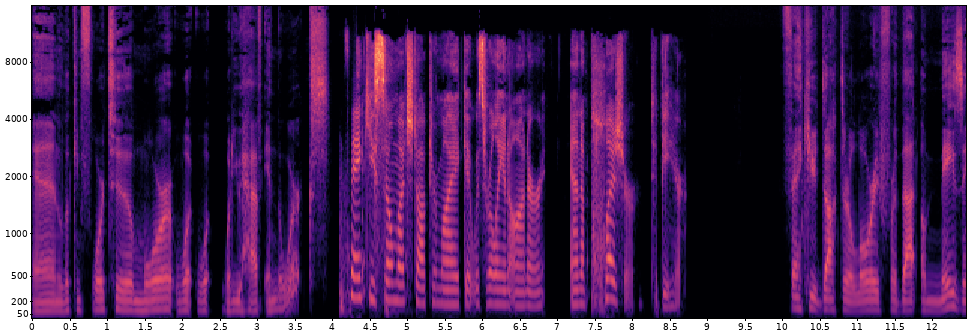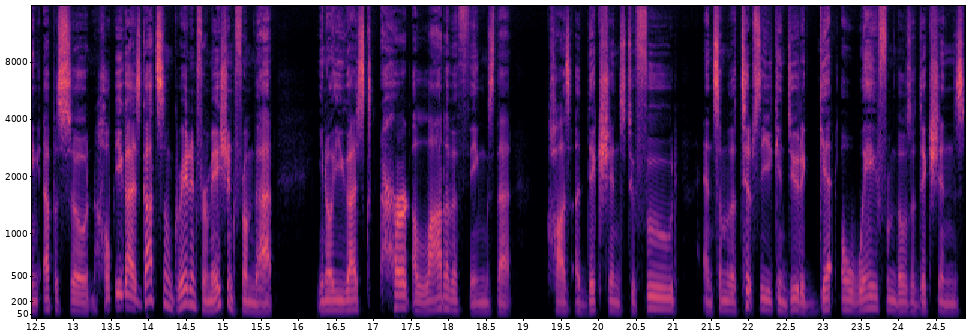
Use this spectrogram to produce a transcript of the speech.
and looking forward to more what what what do you have in the works. Thank you so much dr mike. It was really an honor and a pleasure to be here. Thank you dr lori for that amazing episode. Hope you guys got some great information from that. You know you guys heard a lot of the things that cause addictions to food and some of the tips that you can do to get away from those addictions.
